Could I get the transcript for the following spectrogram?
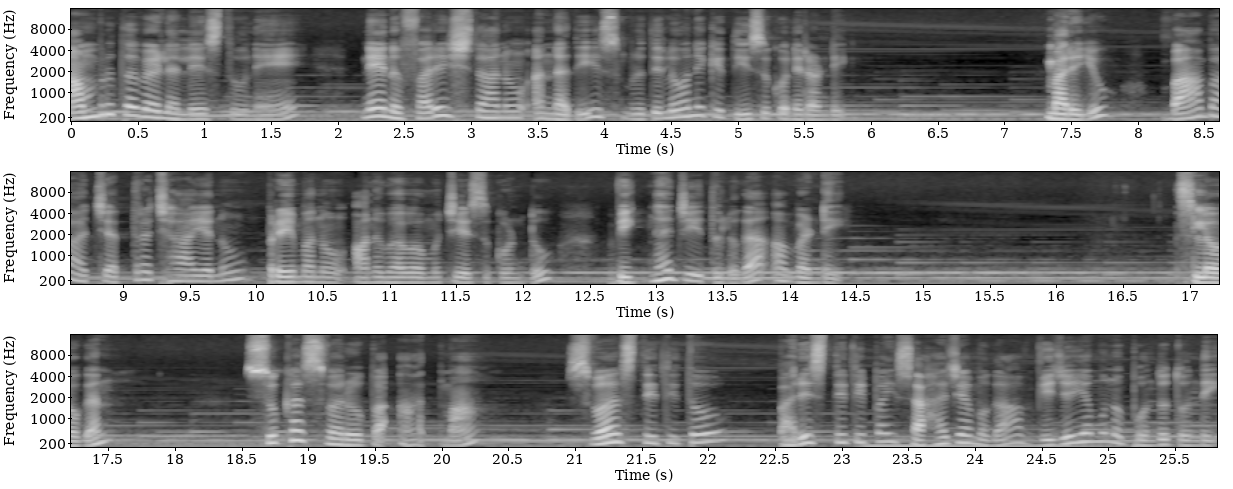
అమృతవేళ లేస్తూనే నేను ఫరిష్తాను అన్నది స్మృతిలోనికి తీసుకొని రండి. మరియు బాబా ఛత్రఛాయను ప్రేమను అనుభవము చేసుకుంటూ విఘ్నజీతులుగా అవ్వండి. స్లోగన్ సుఖస్వరూప ఆత్మ స్వస్థితితో పరిస్థితిపై సహజముగా విజయమును పొందుతుంది.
